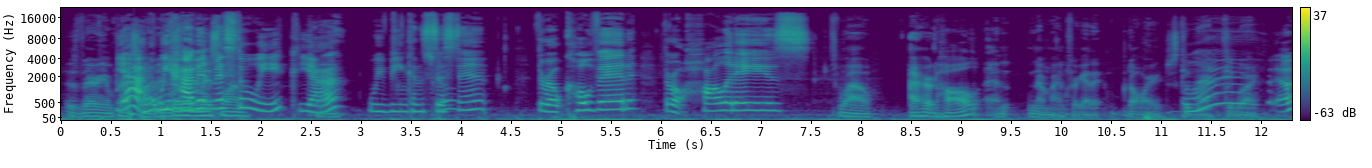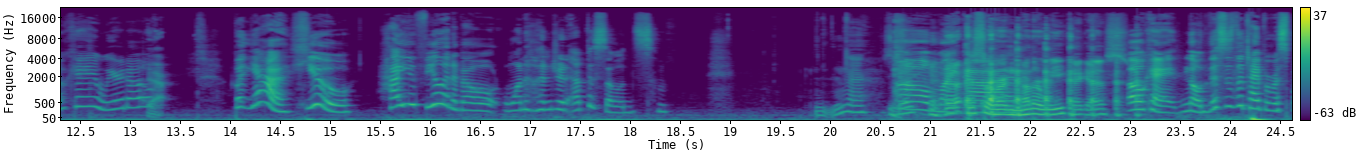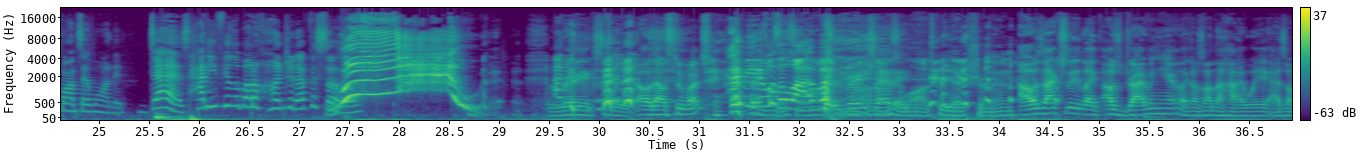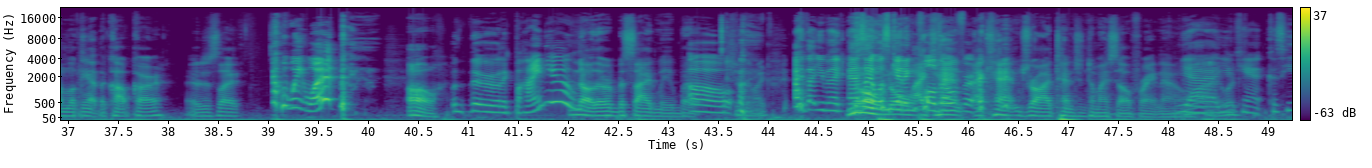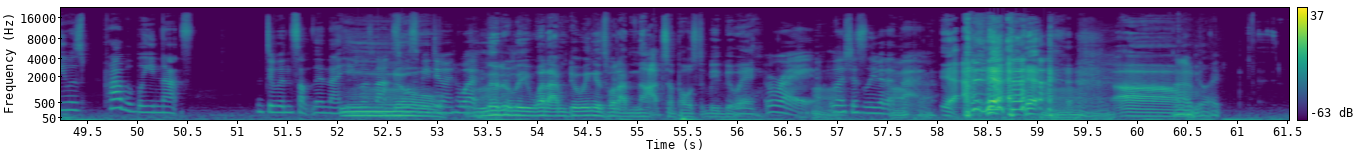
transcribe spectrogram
it's very impressive. yeah. We haven't miss missed one. a week. Yeah, Yeah. We've been consistent throughout COVID, throughout holidays. Wow. I heard Hall, and never mind, forget it. Don't worry. Just keep What? going. Keep going. Okay, weirdo. Yeah. But yeah, Hugh, how you feeling about 100 episodes? Nah. Oh my Just over god. another week, I guess. Okay, no, this is the type of response I wanted. Des, how do you feel about 100 episodes? Woo! I very mean- excited. Oh, that was too much? I mean, it was a lot, but It's very Oh, that's a lot. Pretty extra, man. I was actually like, I was driving here, like I was on the highway as I'm looking at the cop car. It was just like, wait, what? oh, They were like behind you? no, they were beside me, but Oh, like, I thought you were like as No, I was no, getting pulled can't- over. I can't draw attention to myself right now. Yeah, Why? you What- can't because he was probably not s- doing something that he was not supposed to be doing. What? Literally, what I'm doing is what I'm not supposed to be doing. Right. Oh. Let's just leave it at okay. that. Yeah. I'd be um, like,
